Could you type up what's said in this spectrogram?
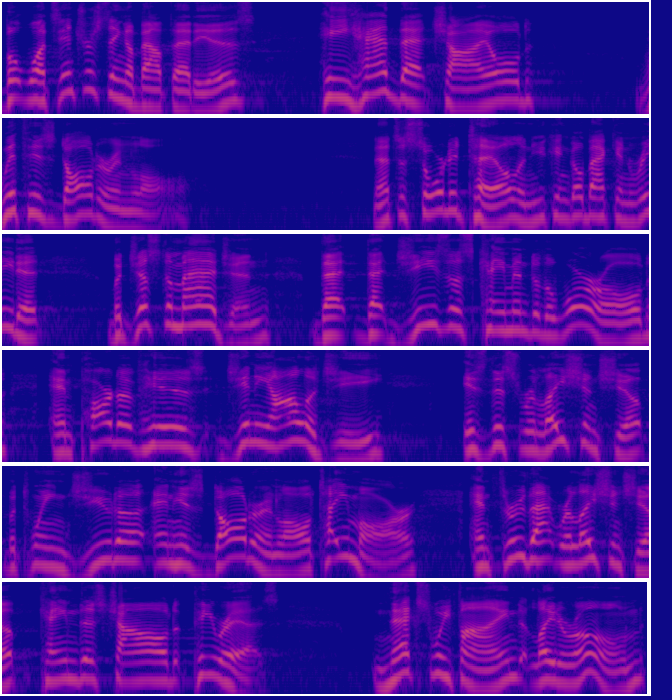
But what's interesting about that is he had that child with his daughter in law. Now, it's a sordid tale, and you can go back and read it, but just imagine that, that Jesus came into the world, and part of his genealogy is this relationship between Judah and his daughter in law, Tamar, and through that relationship came this child, Perez. Next, we find later on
